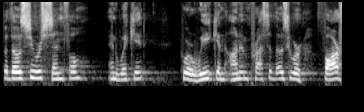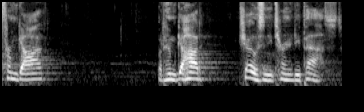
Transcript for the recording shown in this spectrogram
but those who are sinful and wicked, who are weak and unimpressive, those who are far from God, but whom God chose in eternity past,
